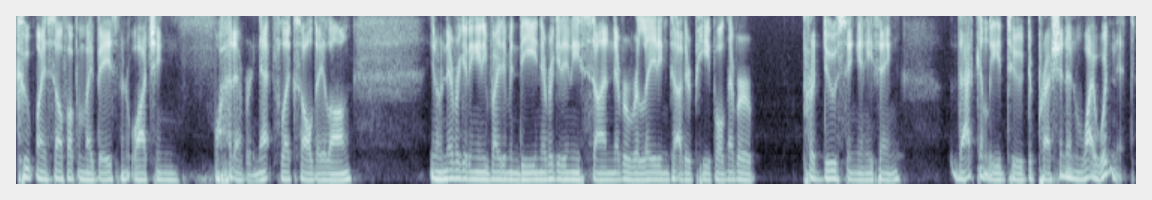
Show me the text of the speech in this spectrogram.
coop myself up in my basement watching whatever, Netflix all day long. You know, never getting any vitamin D, never getting any sun, never relating to other people, never producing anything. That can lead to depression. And why wouldn't it?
